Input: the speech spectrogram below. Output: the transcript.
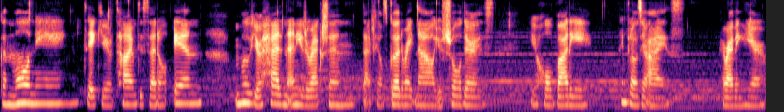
Good morning. Take your time to settle in. Move your head in any direction that feels good right now, your shoulders, your whole body, and close your eyes. Arriving here.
